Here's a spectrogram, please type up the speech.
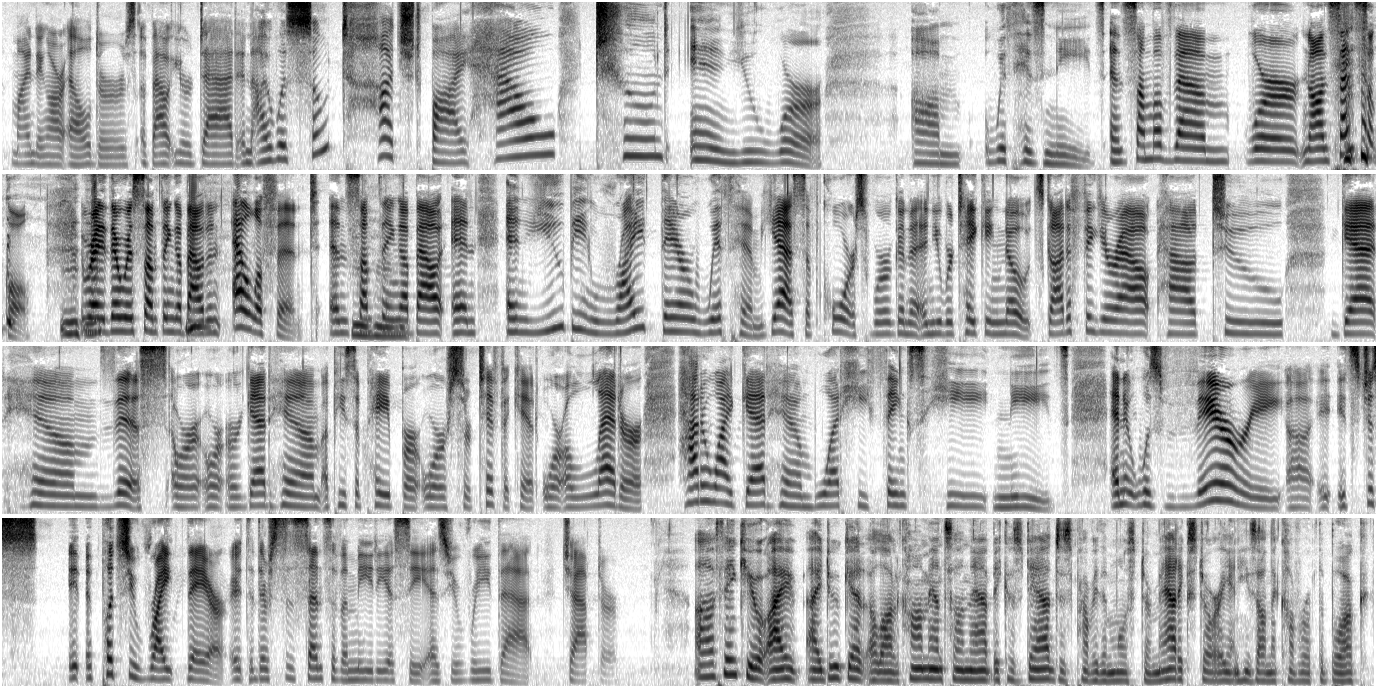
minding our elders about your dad and I was so touched by how tuned in you were um, with his needs. And some of them were nonsensical Mm-hmm. right? There was something about an elephant and something mm-hmm. about and and you being right there with him. Yes of course we're gonna and you were taking notes. Got to figure out how to get him this or, or or get him a piece of paper or certificate or a letter. How do i get him what he thinks he needs? And it was very uh, it, it's just it, it puts you right there. It, there's a sense of immediacy as you read that chapter. Uh, thank you. I, I do get a lot of comments on that because Dad's is probably the most dramatic story, and he's on the cover of the book.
